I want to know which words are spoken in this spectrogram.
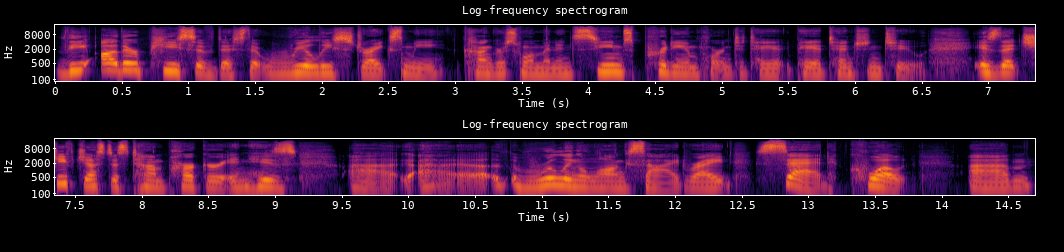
The other piece of this that really strikes me, Congresswoman, and seems pretty important to ta- pay attention to, is that Chief Justice Tom Parker, in his uh, uh, ruling alongside, right, said, "quote." Um,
